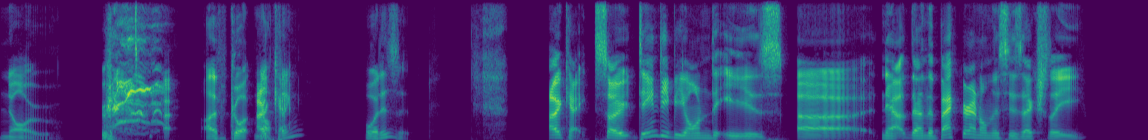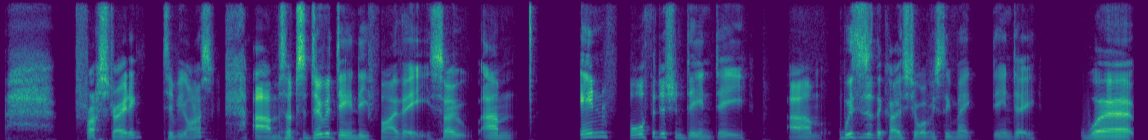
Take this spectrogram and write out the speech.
No. I've got Okay. nothing. What is it? Okay, so D and D Beyond is uh now now the background on this is actually frustrating to be honest. Um, so it's to do with D and D five E. So um, in fourth edition D and D, um, Wizards of the Coast, who obviously make D and D, were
